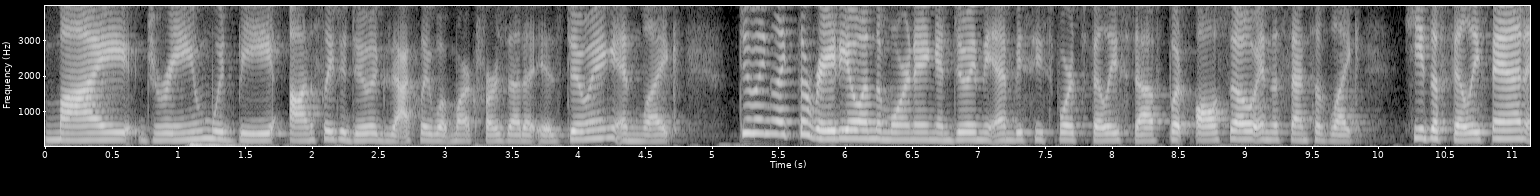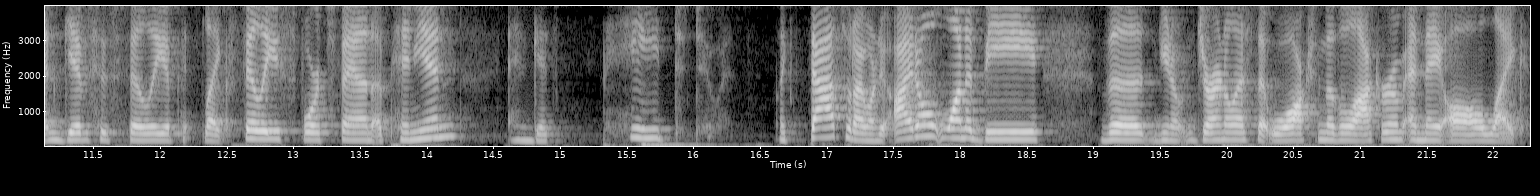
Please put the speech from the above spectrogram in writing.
my dream would be honestly to do exactly what Marc Farzetta is doing and like doing like the radio in the morning and doing the NBC Sports Philly stuff, but also in the sense of like he's a Philly fan and gives his Philly like Philly sports fan opinion and gets paid to do it. Like that's what I want to do. I don't want to be the you know journalist that walks into the locker room and they all like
